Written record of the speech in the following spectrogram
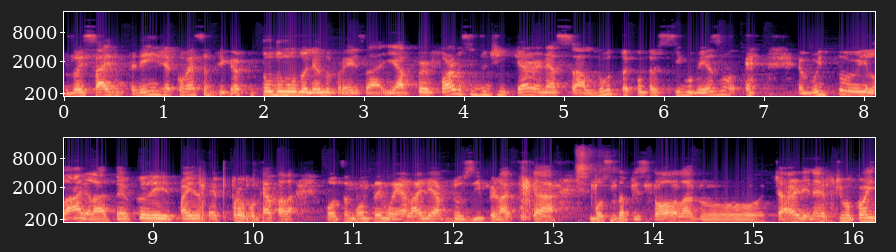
os dois saem do trem e já começam a brigar com todo mundo olhando para eles lá. E a performance do Jim Carrey nessa luta contra si mesmo é, é muito hilária lá, até quando ele faz até provocar, falar, outra monta de mulher lá, ele abre o zíper lá, fica mostrando a pistola lá do Charlie, né? Tipo, como,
